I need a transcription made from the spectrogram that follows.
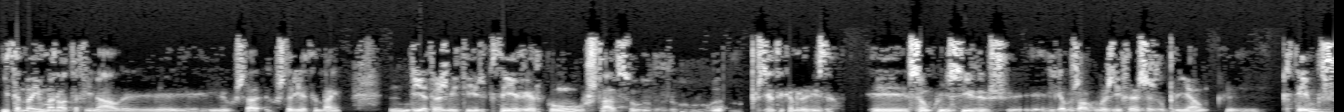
e também uma nota final, eu gostaria também de a transmitir, que tem a ver com o estado de saúde do Presidente da Câmara de Visão. São conhecidos, digamos, algumas diferenças de opinião que, que temos,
